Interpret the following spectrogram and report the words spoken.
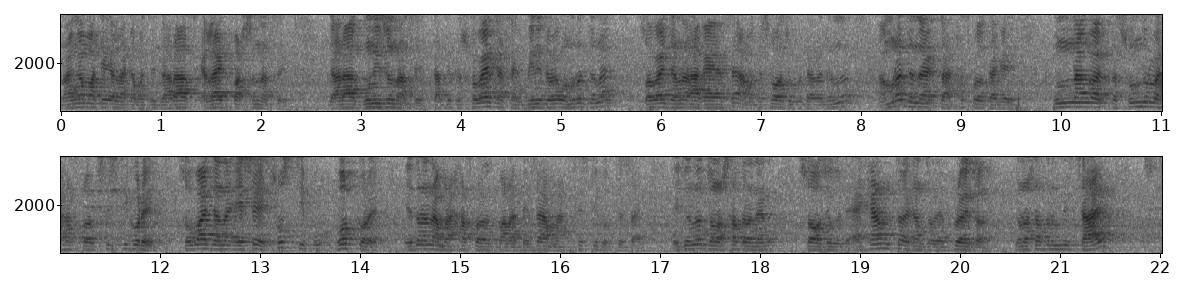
রাঙ্গামাটি এলাকাবাসী, যারা এলাইট পার্সন আছে যারা গুণীজন আছে তাদেরকে সবাই কাছে বিনীতভাবে অনুরোধ জানাই, সবাই যেন আগায় আসে, আমাকে সহযোগিতা জন্য। আমরা যেন একটা হাসপাতাল থাকে পূর্ণাঙ্গ একটা সুন্দরভাবে হাসপাতাল সৃষ্টি করে, সবাই যেন এসে স্বস্তি ভোট করে এই ধরনের আমরা হাসপাতাল বানাতে চাই, আমরা সৃষ্টি করতে চাই। এই জন্য জনসাধারণের সহযোগিতা একান্ত একান্ত প্রয়োজন। জনসাধারণ যদি চায়,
